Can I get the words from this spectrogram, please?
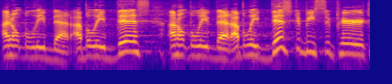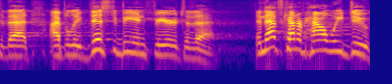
I don't believe that. I believe this, I don't believe that. I believe this to be superior to that, I believe this to be inferior to that. And that's kind of how we do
